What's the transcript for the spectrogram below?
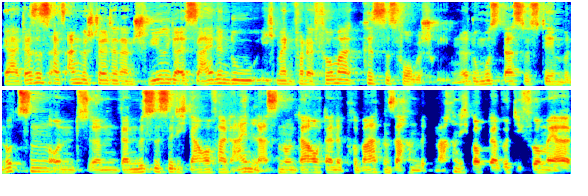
Ja, das ist als Angestellter dann schwieriger, es sei denn, du, ich meine, von der Firma kriegst du es vorgeschrieben. Ne? Du musst das System benutzen und ähm, dann müsstest du dich darauf halt einlassen und da auch deine privaten Sachen mitmachen. Ich glaube, da wird die Firma ja,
